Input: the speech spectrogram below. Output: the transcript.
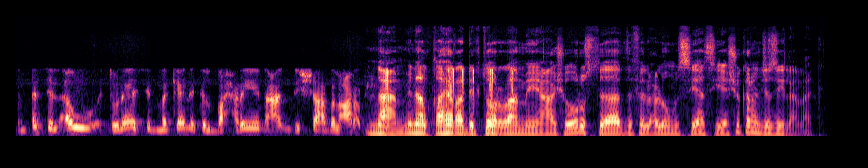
تمتثل أو تناسب مكانة البحرين عند الشعب العربي. نعم من القاهرة دكتور رامي عاشور أستاذ في العلوم السياسية شكرا جزيلا لك.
